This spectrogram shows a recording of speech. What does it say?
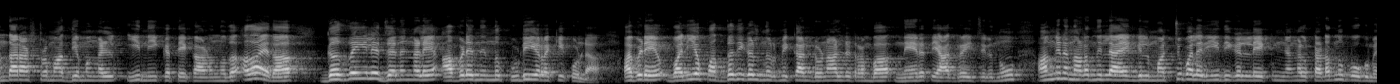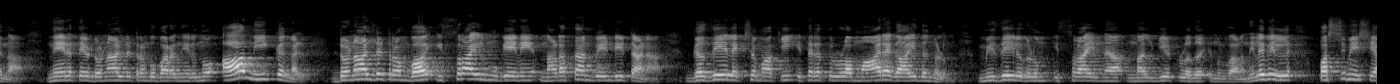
അന്താരാഷ്ട്ര മാധ്യമങ്ങൾ ഈ നീക്കത്തെ കാണുന്നത്. അതായത് ഗസയിലെ ജനങ്ങളെ അവിടെ നിന്ന് കുടിയിറക്കിക്കൊണ്ട് അവിടെ വലിയ പദ്ധതികൾ നിർമ്മിക്കാൻ ഡൊണാൾഡ് ട്രംപ് നേരത്തെ ആഗ്രഹിച്ചിരുന്നു. അങ്ങനെ നടന്നില്ല എങ്കിൽ മറ്റു പല രീതികളിലേക്കും ഞങ്ങൾ കടന്നു പോകുമെന്ന് നേരത്തെ ഡൊണാൾഡ് ട്രംപ് പറഞ്ഞിരുന്നു. ആ നീക്കങ്ങൾ ഡൊണാൾഡ് ട്രംപ് ഇസ്രായേൽ മുഖേന നടത്താൻ വേണ്ടിയിട്ടാണ് ഗസയെ ലക്ഷ്യമാക്കി ഇത്തരത്തിലുള്ള മാരകായുധങ്ങളും മിസൈലുകളും ഇസ്രായേലിന് നൽകിയിട്ടുള്ളത് എന്നുള്ളതാണ്. നിലവിൽ പശ്ചിമേഷ്യ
